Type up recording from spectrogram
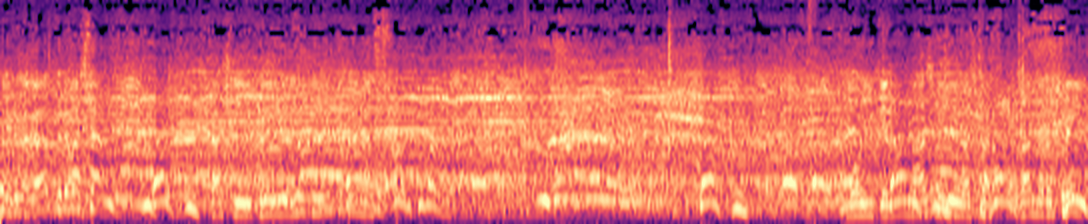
ミルがガラッと出ました。しかしクレインがよく受けています。重い下段の足を出ましますオランダのクレイン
